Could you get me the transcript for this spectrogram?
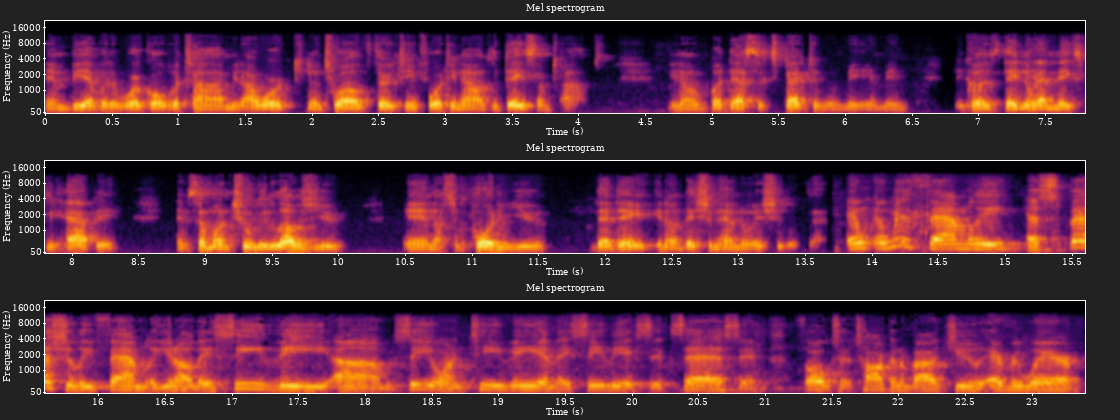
and be able to work overtime. You know, I work you know 12, 13, 14 hours a day sometimes. You know, but that's expected of me. I mean, because they know that makes me happy. And someone truly loves you and are supporting you, that they you know they shouldn't have no issue with that and, and with family especially family you know they see the um, see you on tv and they see the success and folks are talking about you everywhere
